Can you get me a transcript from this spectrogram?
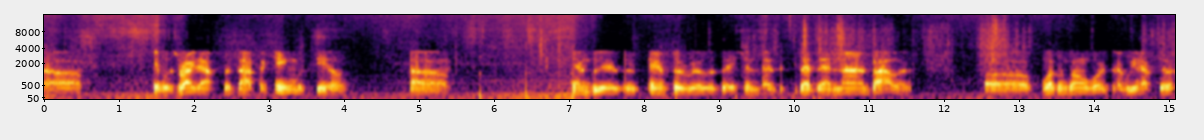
Uh, it was right after Dr. King was killed. Uh, and we came to the realization that that, that nonviolence uh, wasn't going to work. That we have to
